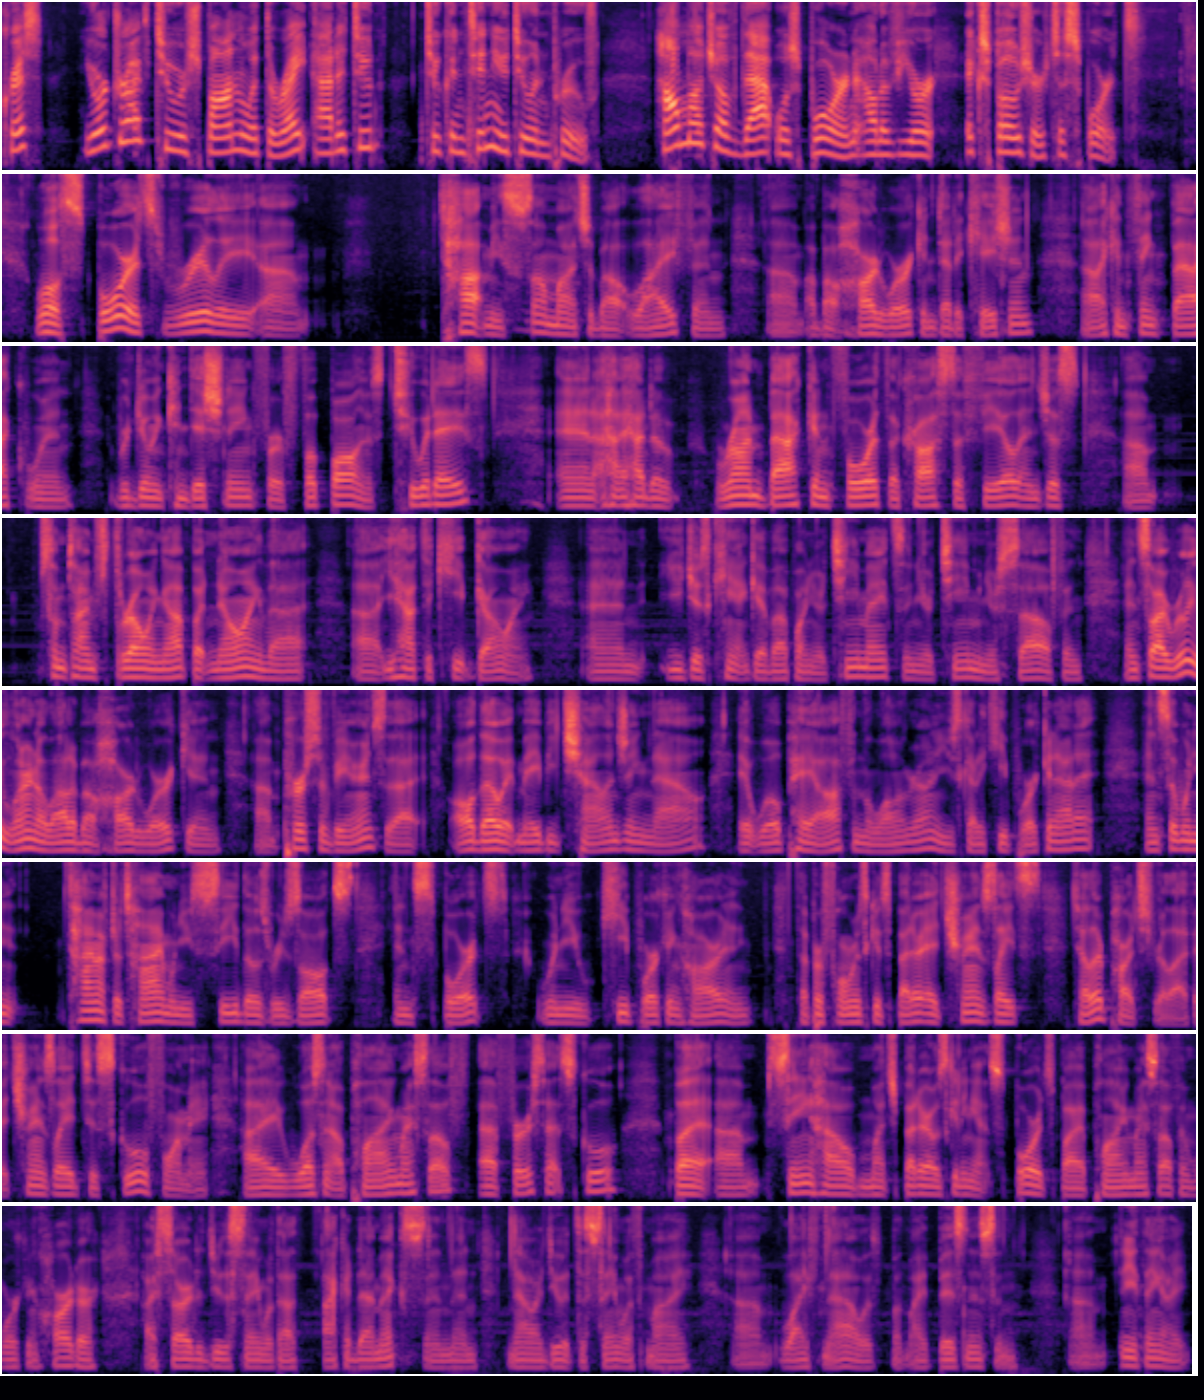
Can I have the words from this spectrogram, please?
Chris, your drive to respond with the right attitude to continue to improve. How much of that was born out of your exposure to sports? Well, sports really um, taught me so much about life and um, about hard work and dedication. Uh, I can think back when we're doing conditioning for football and it's two a days, and I had to run back and forth across the field and just um, sometimes throwing up, but knowing that uh, you have to keep going and you just can't give up on your teammates and your team and yourself. And and so I really learned a lot about hard work and um, perseverance. That although it may be challenging now, it will pay off in the long run. You just got to keep working at it. And so when you time after time when you see those results in sports when you keep working hard and the performance gets better, it translates to other parts of your life. It translated to school for me. I wasn't applying myself at first at school, but um, seeing how much better I was getting at sports by applying myself and working harder, I started to do the same with academics. And then now I do it the same with my um, life now, with, my business and um, anything I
